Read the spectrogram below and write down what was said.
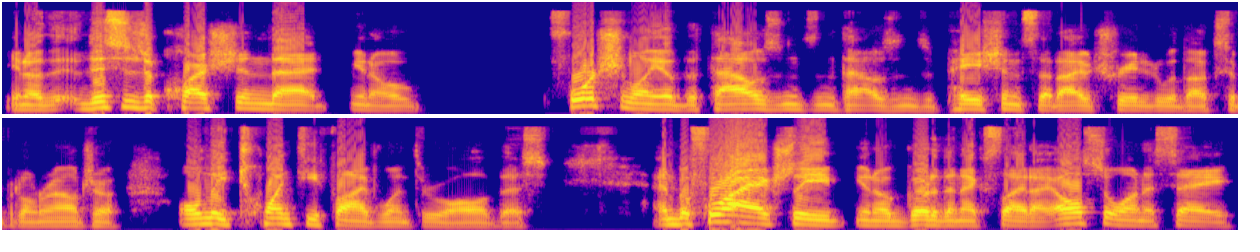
You know, th- this is a question that, you know, fortunately, of the thousands and thousands of patients that I've treated with occipital neuralgia, only 25 went through all of this. And before I actually, you know, go to the next slide, I also want to say,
